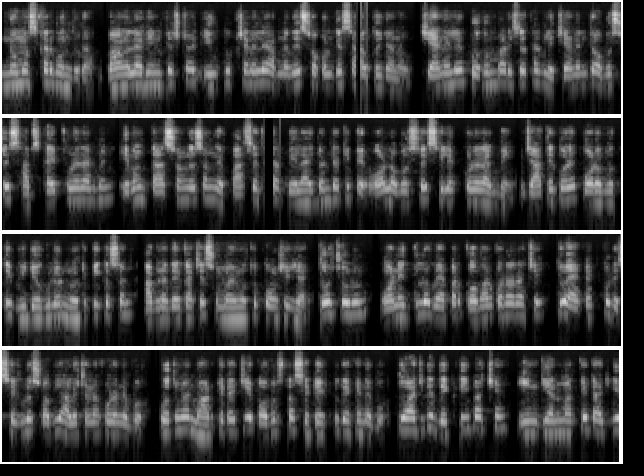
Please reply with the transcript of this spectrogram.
নমস্কার বন্ধুরা বাংলার ইনভেস্টর ইউটিউব চ্যানেলে আপনাদের সকলকে স্বাগত জানাই। চ্যানেলে প্রথমবার এসে থাকলে চ্যানেলটা অবশ্যই সাবস্ক্রাইব করে রাখবেন এবং তার সঙ্গে সঙ্গে পাশে থাকা বেল আইকনটা টিপে অল অবশ্যই সিলেক্ট করে রাখবেন, যাতে করে পরবর্তী ভিডিওগুলোর নোটিফিকেশন আপনাদের কাছে সময় মতো পৌঁছে যায়। তো চলুন, অনেকগুলো ব্যাপার কভার করার আছে, তো এক এক করে সেগুলো সবই আলোচনা করে নেব। প্রথমে মার্কেটের যে অবস্থা সেটা একটু দেখে নেব। তো আজকে দেখতেই পাচ্ছেন ইন্ডিয়ান মার্কেট আজকে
